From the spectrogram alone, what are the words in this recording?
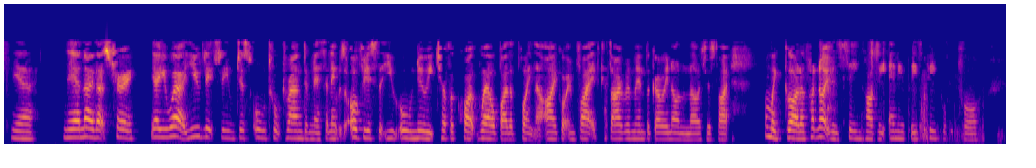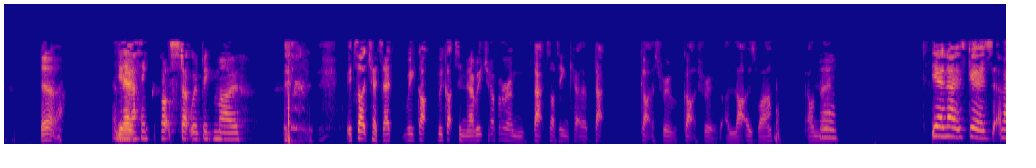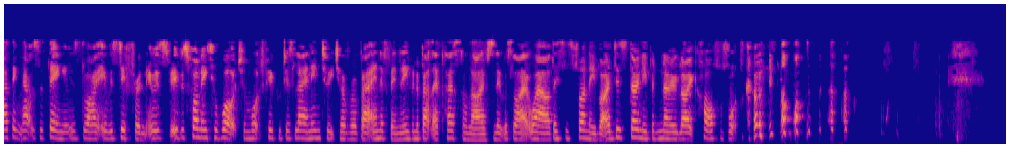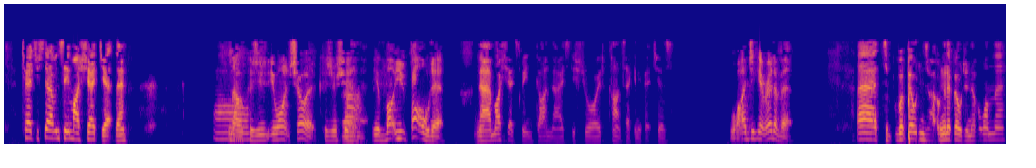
Yeah. Yeah, no, that's true. Yeah, you were. You literally just all talked randomness and it was obvious that you all knew each other quite well by the point that I got invited because I remember going on and I was just like, oh my god, I've not even seen hardly any of these people before. Yeah. And then I think I got stuck with Big Mo. it's like Ched said, we got we got to know each other, and that's I think uh, that got us through got us through a lot as well on there. Mm. Yeah, no, it's good, and I think that was the thing. It was like it was different. It was it was funny to watch and watch people just laying into each other about anything, and even about their personal lives. And it was like, wow, this is funny, but I just don't even know like half of what's going on. Ted, you still haven't seen my shed yet, then? Oh. No, because you you won't show it because you're shitting Ah. it. You bo- you bottled it. Nah, my shed's been gone now. It's destroyed. Can't take any pictures. Why'd you get rid of it? Uh, to, we're building. I'm going to build another one there.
